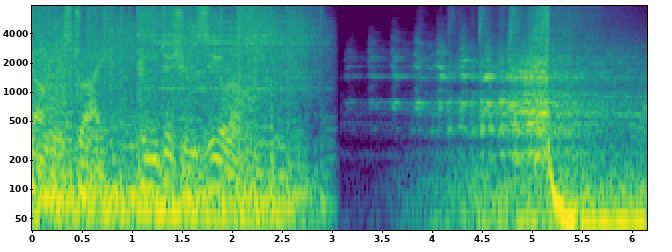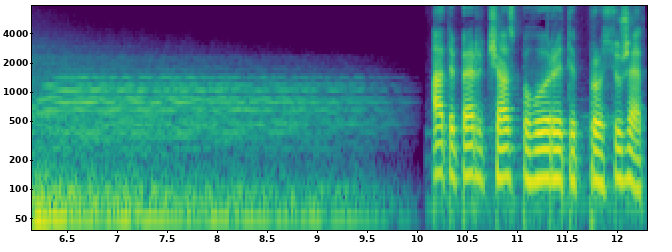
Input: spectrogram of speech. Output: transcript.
Counter Strike. Condition Zero. А тепер час поговорити про сюжет.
